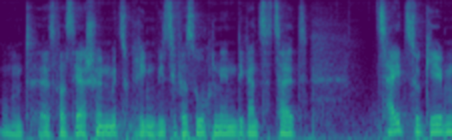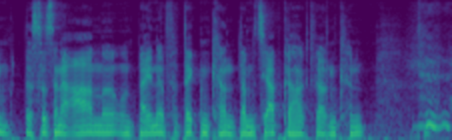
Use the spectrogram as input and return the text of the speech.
Und es war sehr schön mitzukriegen, wie sie versuchen, ihm die ganze Zeit Zeit zu geben, dass er seine Arme und Beine verdecken kann, damit sie abgehakt werden können.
